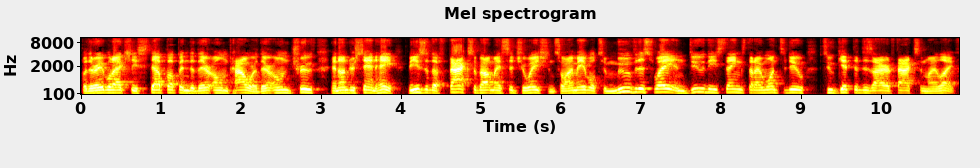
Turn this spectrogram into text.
but they're able to actually step up into their own power, their own truth, and understand hey, these are the facts about my situation. So I'm able to move this way and do these things that I want to do to get the desired facts in my life.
